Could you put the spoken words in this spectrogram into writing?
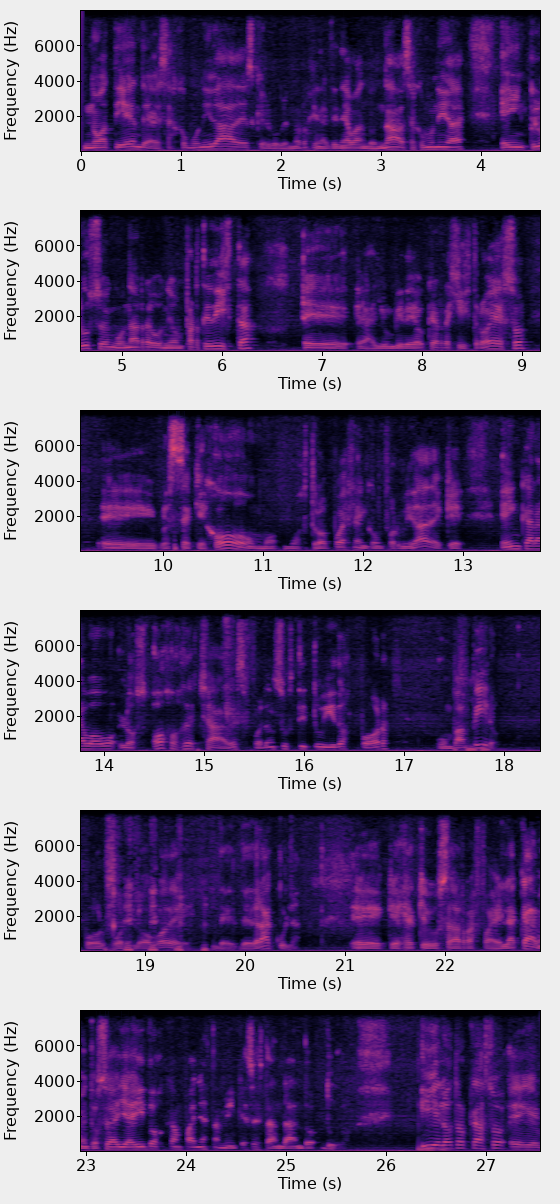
no atiende a esas comunidades, que el gobierno regional tiene abandonado esas comunidades, e incluso en una reunión partidista, eh, hay un video que registró eso, eh, se quejó, mostró pues la inconformidad de que en Carabobo los ojos de Chávez fueron sustituidos por un vampiro, por, por el logo de, de Drácula. Eh, que es el que usa Rafael Lacaba. Entonces ahí hay dos campañas también que se están dando duro. Y el otro caso eh,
